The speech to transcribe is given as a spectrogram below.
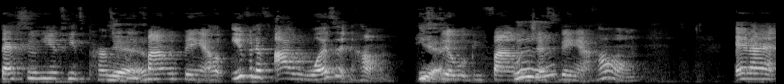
that's who he is. He's perfectly Yeah. fine with being at home. Even if I wasn't home, he Yeah. still would be fine with Mhm. just being at home. And I,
